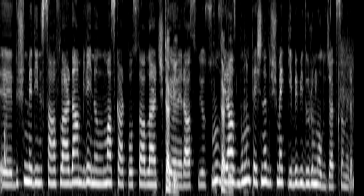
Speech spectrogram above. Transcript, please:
e, düşünmediğiniz sahaflardan bile inanılmaz kartpostallar çıkıyor Tabii. ve rastlıyorsunuz. Tabii. Biraz bunun peşine düşmek gibi bir durum olacak sanırım.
